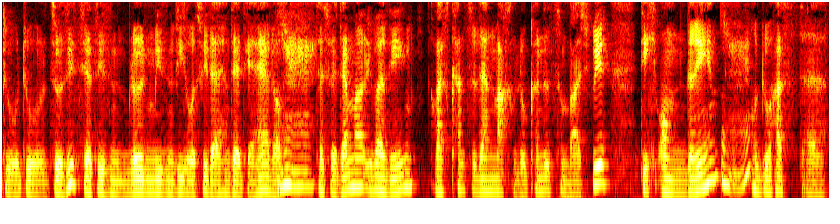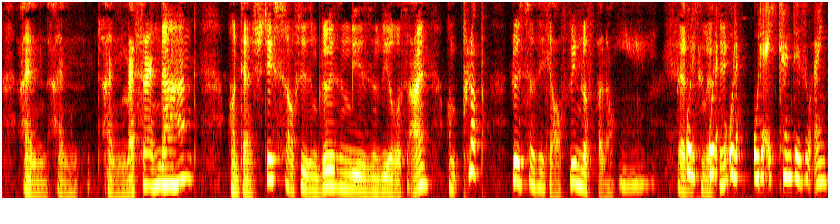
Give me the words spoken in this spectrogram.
du, du, du siehst jetzt diesen blöden, miesen Virus wieder hinter dir herläuft, Ja. dass wir dann mal überlegen, was kannst du denn machen? Du könntest zum Beispiel dich umdrehen Ja. und du hast äh, ein, ein, ein Messer in der Hand und dann stichst du auf diesen blöden, miesen Virus ein und plopp, löst er sich auf, wie ein Luftballon. Wäre das Oder, möglich? oder, oder, oder ich könnte so ein,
